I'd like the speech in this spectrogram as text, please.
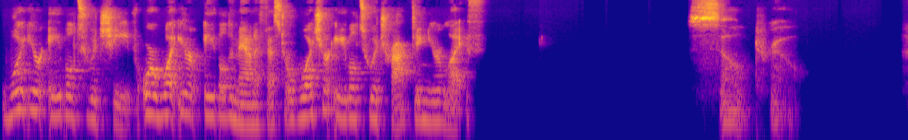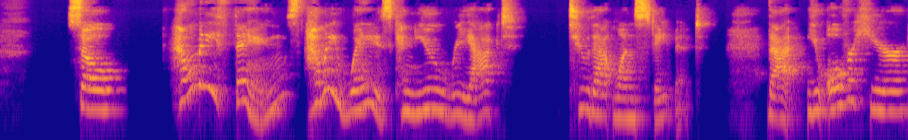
what you're able to achieve or what you're able to manifest or what you're able to attract in your life. So true. So how many things how many ways can you react to that one statement that you overhear.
